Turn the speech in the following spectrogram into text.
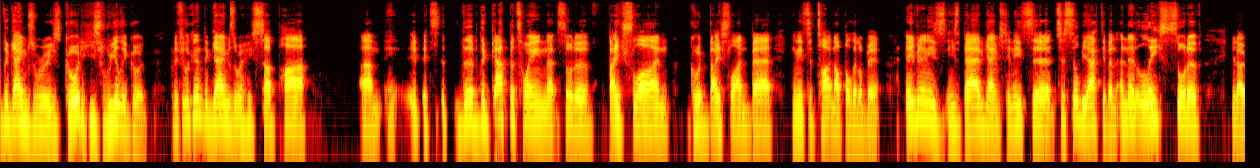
the games where he's good, he's really good. But if you're looking at the games where he's subpar, um, it, it's the the gap between that sort of baseline good, baseline bad. He needs to tighten up a little bit even in his his bad games, he needs to to still be active and, and at least sort of, you know,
